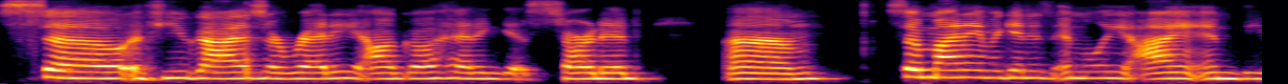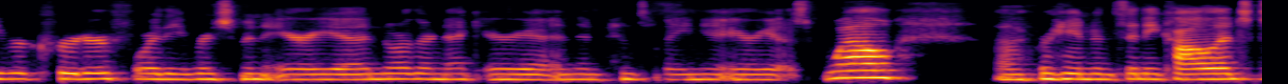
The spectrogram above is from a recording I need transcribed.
So if you guys are ready, I'll go ahead and get started. Um, so my name again is Emily. I am the recruiter for the Richmond area, Northern Neck area, and then Pennsylvania area as well uh, for Hampden-Sydney College.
